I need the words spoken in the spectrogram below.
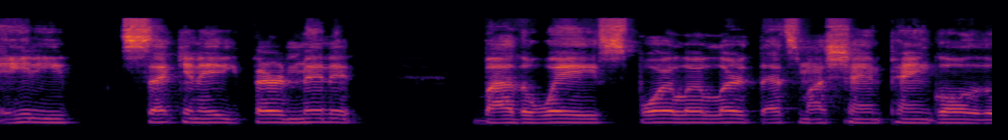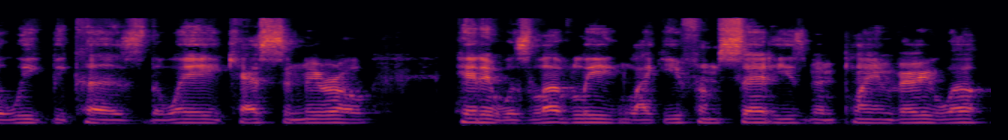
82nd, 83rd minute. By the way, spoiler alert, that's my champagne goal of the week because the way Casemiro hit it was lovely. Like Ephraim said, he's been playing very well.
